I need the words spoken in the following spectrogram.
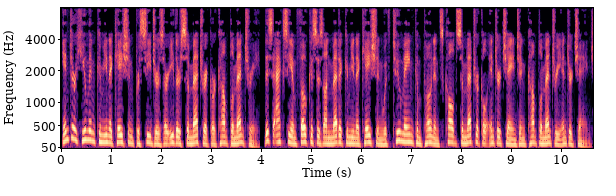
Inter-human communication procedures are either symmetric or complementary. This axiom focuses on metacommunication with two main components called symmetrical interchange and complementary interchange.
